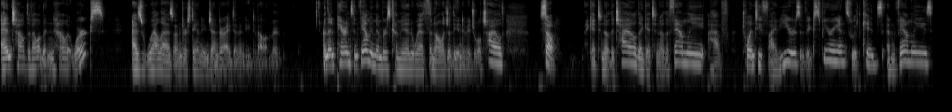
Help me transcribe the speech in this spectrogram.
and child development and how it works, as well as understanding gender identity development. And then parents and family members come in with the knowledge of the individual child. So I get to know the child, I get to know the family. I have 25 years of experience with kids and families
